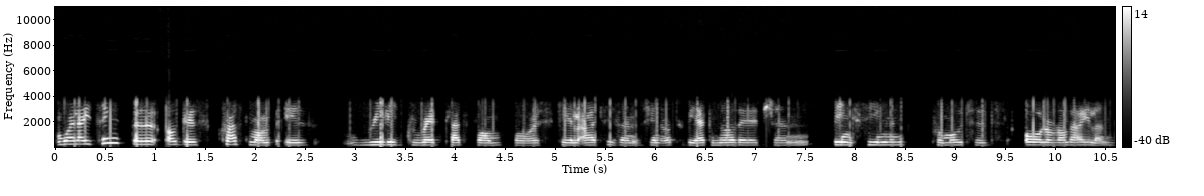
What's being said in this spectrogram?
Well, I think the August Craft Month is really great platform for skilled artisans, you know, to be acknowledged and being seen and promoted all around Ireland.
